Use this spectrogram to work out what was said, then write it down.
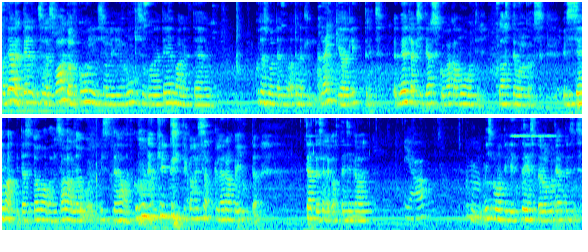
Ma tean, et teil selles Waldorf koolis oli mingisugune teema nende, kuidas ma ütlen, vaata need läikivad litrid, et need läksid järsku väga moodi laste hulgas. ja siis emad pidasid omavahel salanõu, et mis teha, et kuhu need litritega asjad küll ära peita. teate selle kohta ise ka või? jaa. mismoodi teie seda lugu teate siis?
